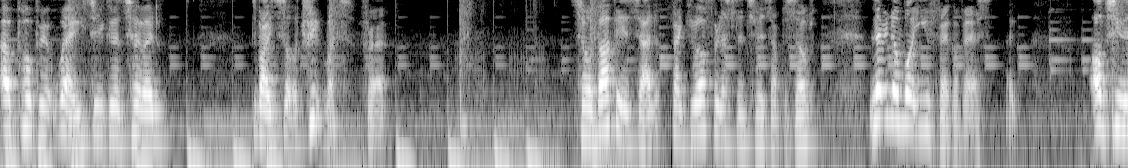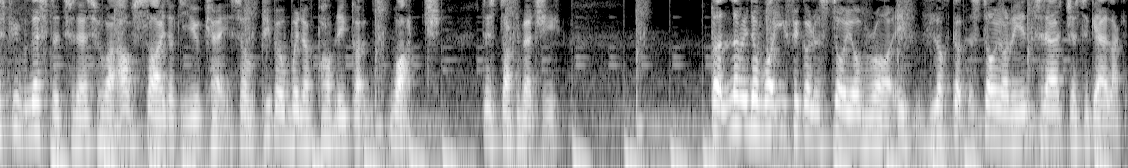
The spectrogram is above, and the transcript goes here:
appropriate way so you can determine the right sort of treatment for it. So with that being said, thank you all for listening to this episode. Let me know what you think of this. Like, obviously, there's people listening to this who are outside of the UK, so people would have probably gotten to watch this documentary. But let me know what you think of the story overall. If you've looked up the story on the internet just to get like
